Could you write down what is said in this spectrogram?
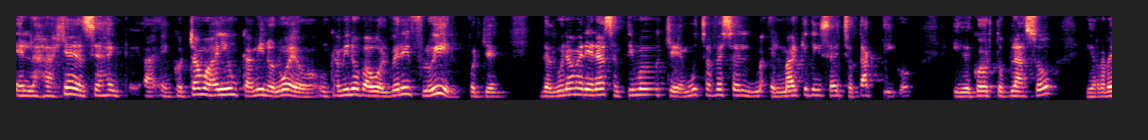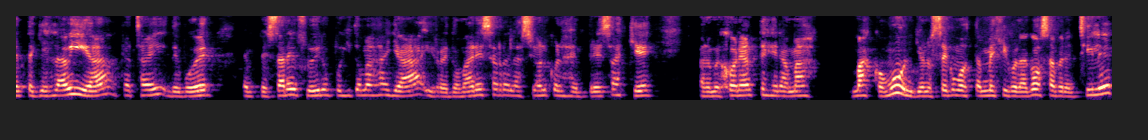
en las agencias encontramos ahí un camino nuevo, un camino para volver a influir, porque de alguna manera sentimos que muchas veces el, marketing se ha hecho táctico y de corto plazo, y de repente aquí es la vía, ¿cachai? De poder empezar a influir un poquito más allá y retomar esa relación con las empresas que a lo mejor antes era más, más común. Yo no sé cómo está en México la cosa, pero en Chile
